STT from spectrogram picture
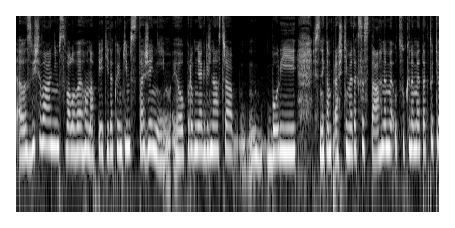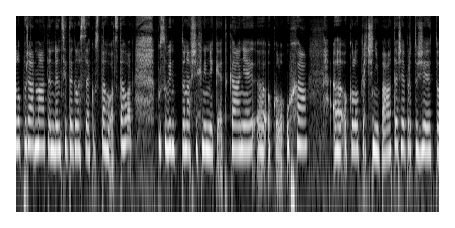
eh, zvyšováním svalového napětí, takovým tím stažením. Jo? Podobně, jak když nás třeba bolí, že se někam praštíme, tak se stáhneme, ucukneme, tak to tělo pořád má tendenci takhle se jako stahovat, stahovat. Působí to na všechny měkké tkáně eh, okolo ucha, okolo krční páteře, protože je to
